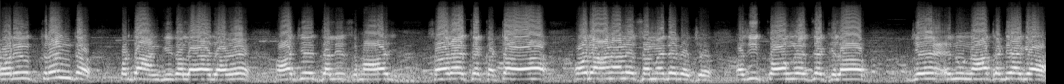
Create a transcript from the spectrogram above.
ਔਰ ਇਹਨੂੰ ਤੁਰੰਤ ਪ੍ਰਧਾਨਗੀ ਤੋਂ ਲਾਇਆ ਜਾਵੇ। ਅੱਜ ਦਲਿਤ ਸਮਾਜ ਸਾਰਾ ਇੱਥੇ ਇਕੱਠਾ ਹੋਇਆ ਔਰ ਆਉਣ ਵਾਲੇ ਸਮੇਂ ਦੇ ਵਿੱਚ ਅਸੀਂ ਕਾਂਗਰਸ ਦੇ ਖਿਲਾਫ ਜੇ ਇਹਨੂੰ ਨਾ ਕੱਢਿਆ ਗਿਆ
